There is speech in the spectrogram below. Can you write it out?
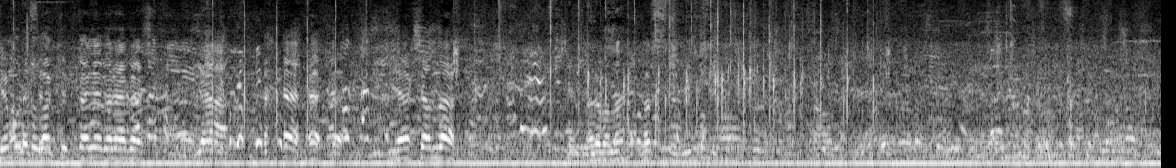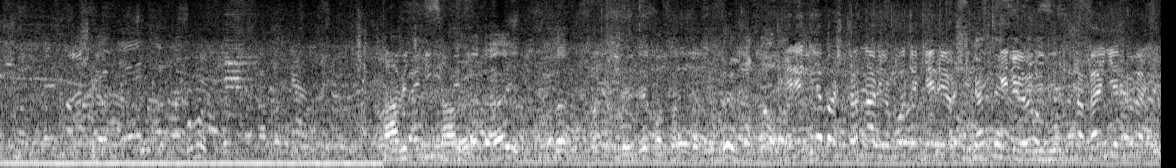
Ne mutlu bak Türklerle beraber. Ya. İyi akşamlar. Merhabalar. Nasılsınız? İyi misiniz? Sabit, sabit. Daha iyi. Burada şeyde bakan. Belediye başkanını arıyorum. O da geliyor. Şimdi geliyor. Ben 20 verdim.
